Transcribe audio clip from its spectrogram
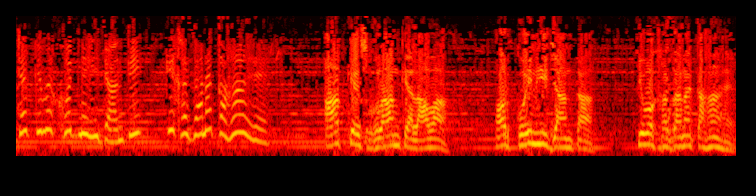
जबकि मैं खुद नहीं जानती कि खजाना कहाँ है। आपके इस गुलाम के अलावा और कोई नहीं जानता कि वो खजाना कहाँ है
